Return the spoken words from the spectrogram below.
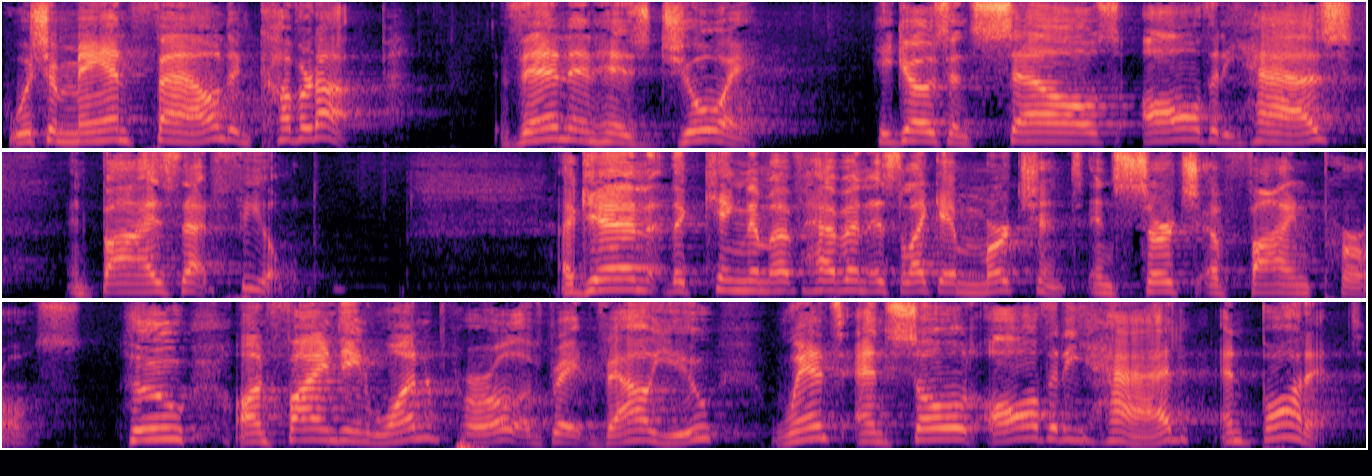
which a man found and covered up. Then in his joy, he goes and sells all that he has and buys that field. Again, the kingdom of heaven is like a merchant in search of fine pearls, who, on finding one pearl of great value, went and sold all that he had and bought it.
